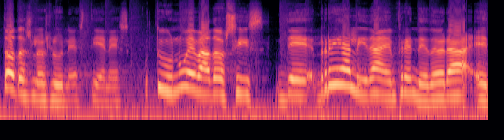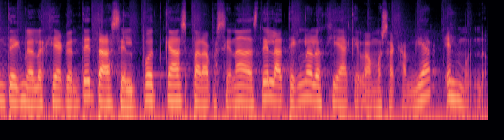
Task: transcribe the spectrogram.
todos los lunes tienes tu nueva dosis de realidad emprendedora en Tecnología con Tetas, el podcast para apasionadas de la tecnología que vamos a cambiar el mundo.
